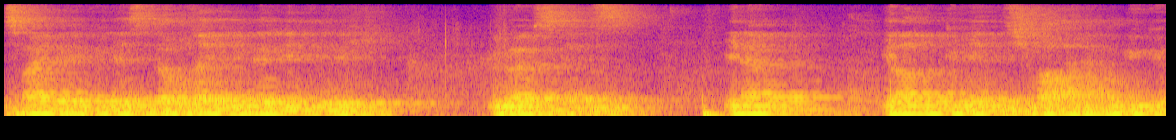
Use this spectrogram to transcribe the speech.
İsmail Bey Külliyesi'nde uzay bilimleri ile ilgili bir üniversitemiz, yine Yılanlı Külliyemiz, Şifahane, bugünkü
